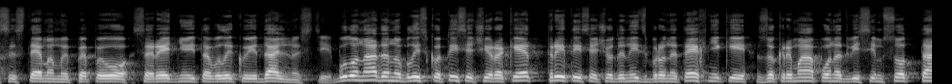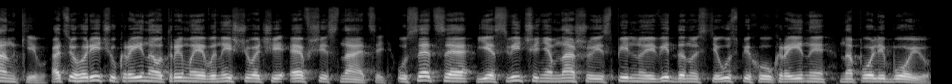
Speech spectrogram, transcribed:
системами ППО середньої та великої дальності. Було надано близько тисячі ракет, 3 тисяч одиниць бронетехніки, зокрема понад 800 танків. А цьогоріч Україна отримає винищувачі F-16. Усе це є свідченням нашої спільної відданості успіху України на полі бою.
